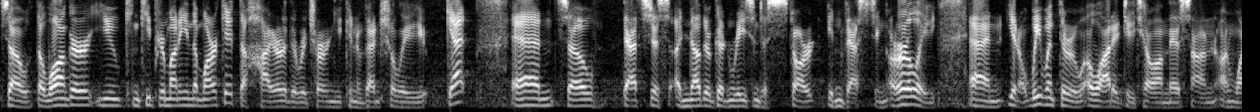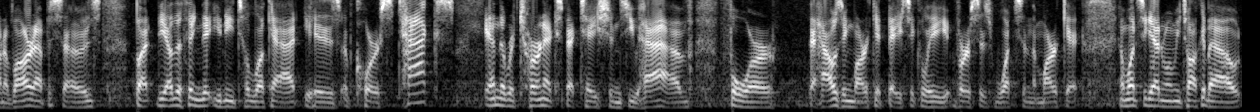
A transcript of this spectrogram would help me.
So the longer you can keep your money in the market, the higher the return you can eventually get. And so that's just another good reason to start investing early. And, you know, we went through a lot of detail on this on, on one of our episodes. But the other thing that you need to look at is, of course, tax and the return expectations you have for the housing market basically versus what's in the market. And once again, when we talk about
